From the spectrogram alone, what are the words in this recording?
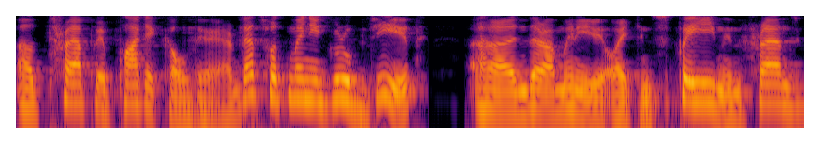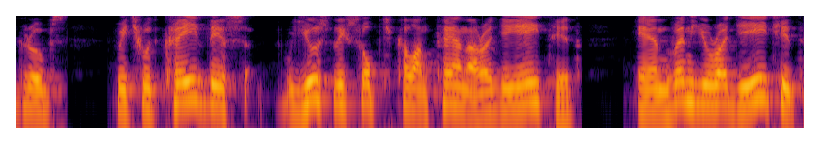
uh, trap a particle there. And that's what many groups did. Uh, and there are many, like in Spain, in France, groups which would create this, use this optical antenna, radiate it. And when you radiate it,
